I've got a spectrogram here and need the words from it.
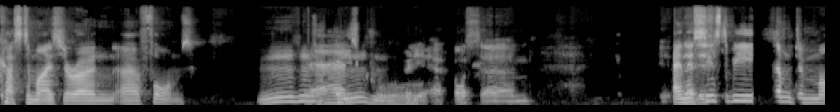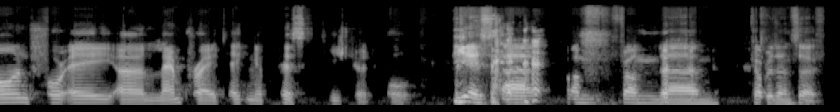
customize your own uh, forms Mhm, That's mhm. cool. Pretty awesome. And Now there this- seems to be some demand for a uh, lamprey taking a piss T-shirt. Or yes, uh, from from um, Cobra Don't Surf.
